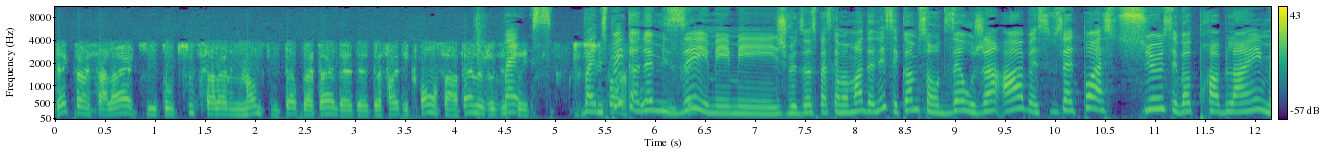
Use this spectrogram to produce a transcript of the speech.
dès que tu as un salaire qui est au-dessus du salaire minimum, c'est une perte de temps de, de, de faire des coupons, on s'entend. Là, je veux dire, Ben, ben, tu peux économiser, mais, mais je veux dire, c'est parce qu'à un moment donné, c'est comme si on disait aux gens, ah, ben, si vous n'êtes pas astucieux, c'est votre problème.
